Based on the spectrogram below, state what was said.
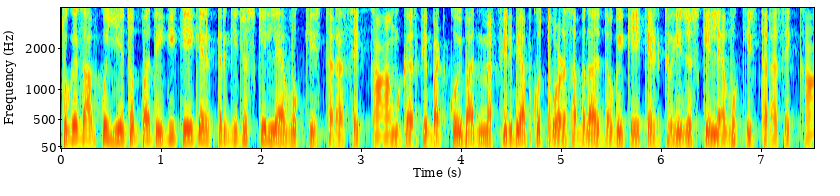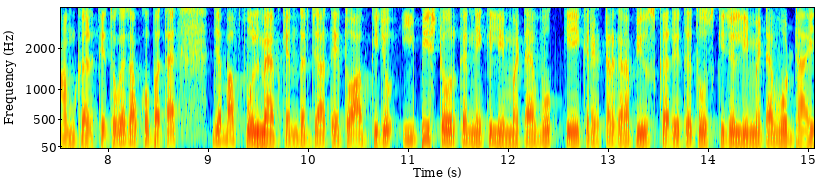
तो कैसे आपको ये तो पता है कि के कैरेक्टर की जो स्किल है वो किस तरह से काम करती है बट कोई बात मैं फिर भी आपको थोड़ा सा बता देता हूँ कि के कैरेक्टर की जो स्किल है वो किस तरह से काम करती है। तो कैसे आपको पता है, जब आप फुल मैप के अंदर जाते हैं तो आपकी जो ई e स्टोर करने की लिमिट है, वो के कैरेक्टर अगर आप यूज़ कर रहे थे तो उसकी जो लिमिट है वो ढाई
